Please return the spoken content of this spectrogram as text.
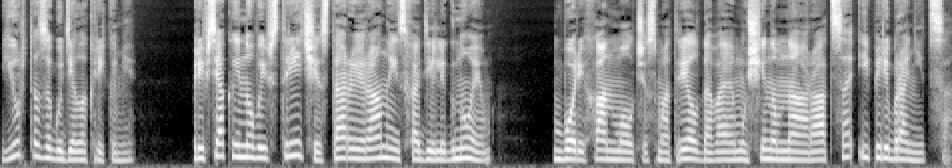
Юрта загудела криками. При всякой новой встрече старые раны исходили гноем. Бори-хан молча смотрел, давая мужчинам наораться и переброниться.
